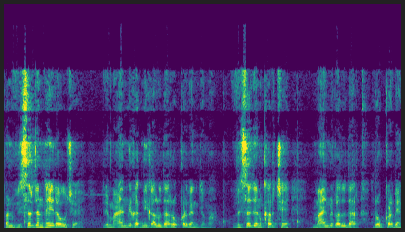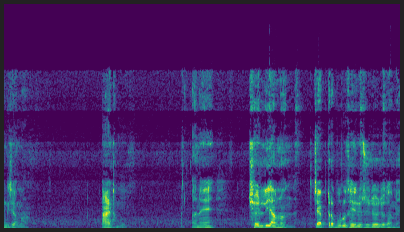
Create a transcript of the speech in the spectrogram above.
પણ વિસર્જન થઈ રહ્યું છે. એટલે માયન મિલકત નિકાલ ઉધાર રોકડ બેંક જમા. વિસર્જન ખર્ચ માલ મિલકત ઉધાર રોકડ બેંક જમા. આઠમું. અને છેલ્લી આમ ચેપ્ટર પૂરું થઈ રહ્યું છે. જોજો તમે.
